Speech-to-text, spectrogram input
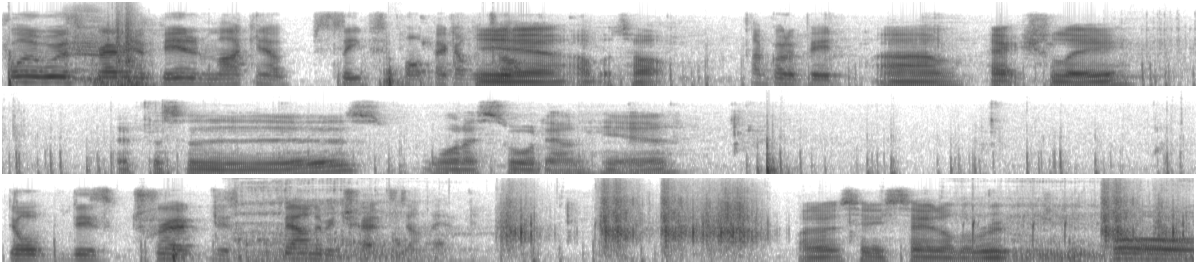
Probably worth grabbing a bed and marking a sleep spot back up the top. Yeah, up the top. I've got a bed. Um, actually, if this is what I saw down here, There- There's tra- there's bound to be traps down there. I don't see any sand on the roof. Which is good. Oh,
